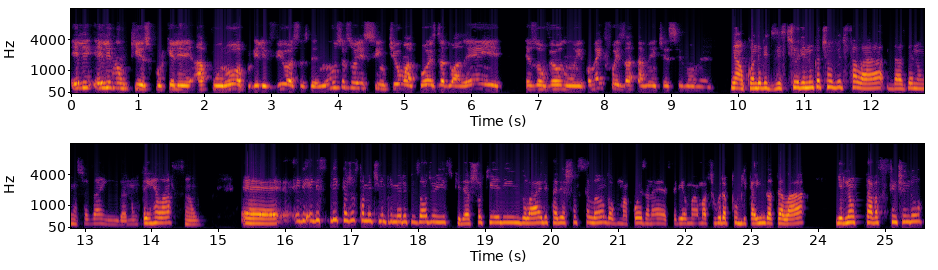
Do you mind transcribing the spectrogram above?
Ele, ele não quis porque ele apurou, porque ele viu essas denúncias, ou ele sentiu uma coisa do além e resolveu não ir? Como é que foi exatamente esse momento? Não, quando ele desistiu, ele nunca tinha ouvido falar das denúncias ainda, não tem relação. É, ele, ele, explica justamente no primeiro episódio isso, que ele achou que ele indo lá, ele estaria chancelando alguma coisa, né? Seria uma, uma figura pública indo até lá, e ele não estava se sentindo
